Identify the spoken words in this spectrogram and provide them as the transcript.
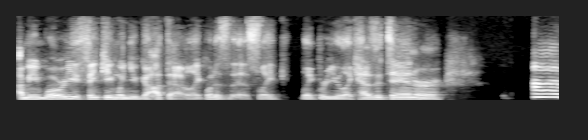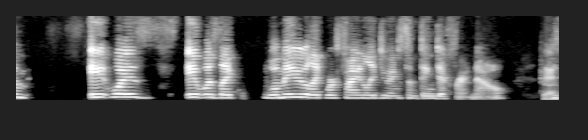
I mean, what were you thinking when you got that? Like, what is this? Like, like, were you like hesitant or? Um, it was it was like well maybe like we're finally doing something different now. Okay.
